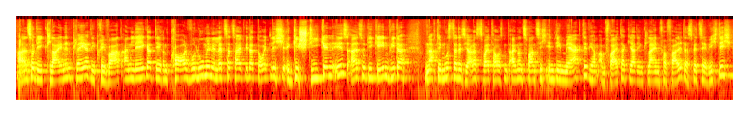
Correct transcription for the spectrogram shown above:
Also die kleinen Player, die Privatanleger, deren Call-Volumen in letzter Zeit wieder deutlich gestiegen ist. Also die gehen wieder nach dem Muster des Jahres 2021 in die Märkte. Wir haben am Freitag ja den kleinen Verfall, das wird sehr wichtig.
